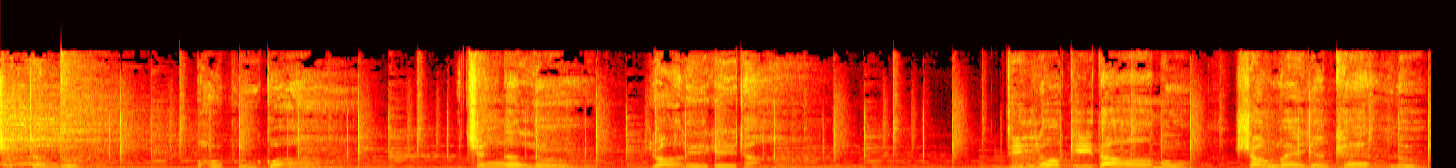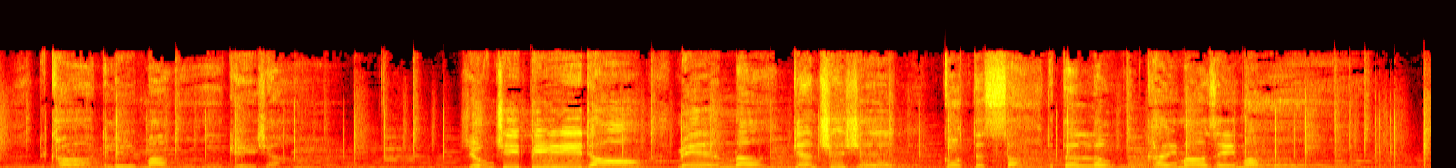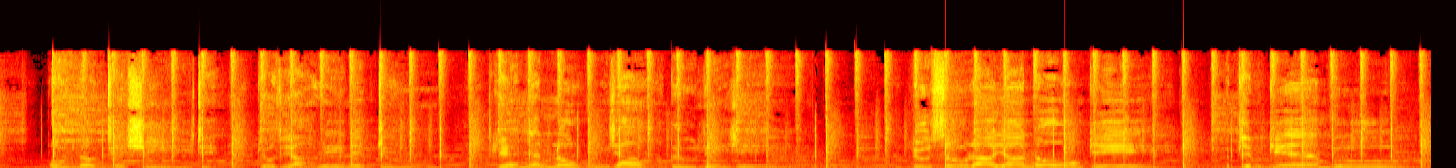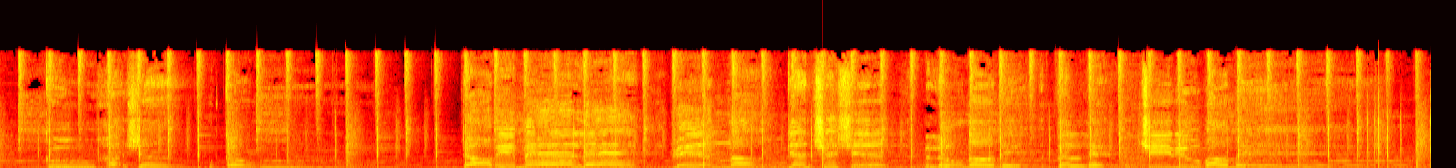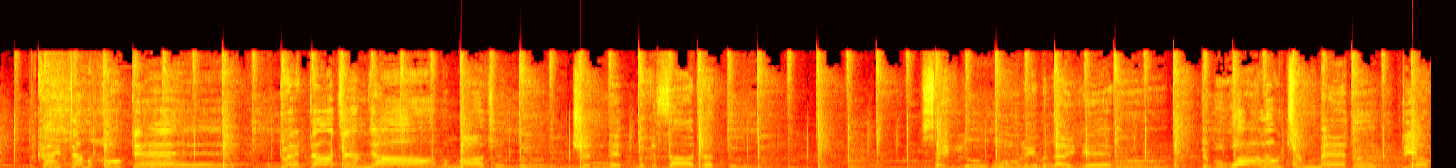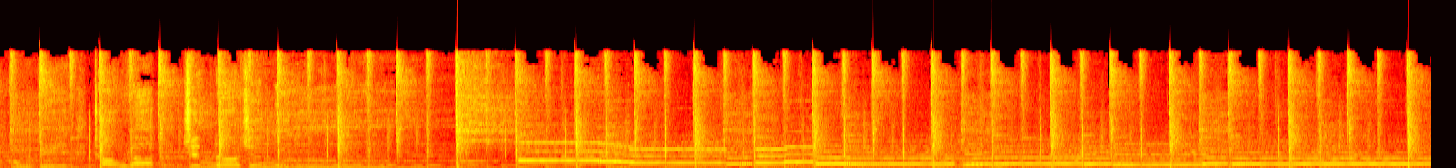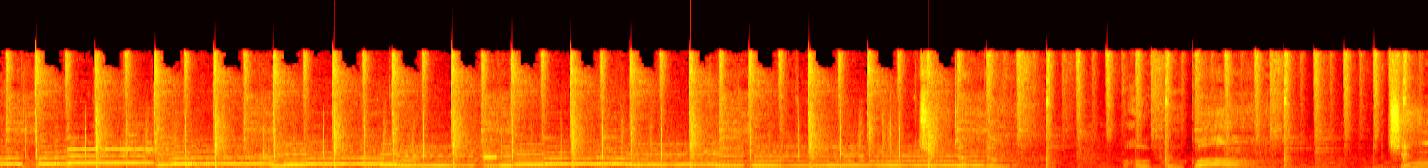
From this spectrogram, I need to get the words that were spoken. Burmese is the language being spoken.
ချစ်တလို့မဟုတ်ဘူးကွာအချင်းငလို့ရွာလေခဲ့တာဒီလောကီသားမှုရှောင်လွဲရန်ခဲလို့တခါတလေမှခဲ့ရယုံကြည်ပြီးတော့မင်းနာပြန်ချစ်ရင်ကိုယ်သစ္စာတစ်သလုံးခိုင်မာစေမှာ အုံနောက်ထရှိတဲ့ပျော်စရာတွေနဲ့မတူကဲမျက်နှုံးရောက်သူလေးကြီးလူဆိုတာရာနှုံးပြေအပြစ်မကင်းဘူးကိုဟာရန်မကောင်းဘူးဒါပေမဲ့လေမင်းမပြန်ချစ်ရင်နှလုံးသားနဲ့အသက်လေးချီးပြူပါမယ်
